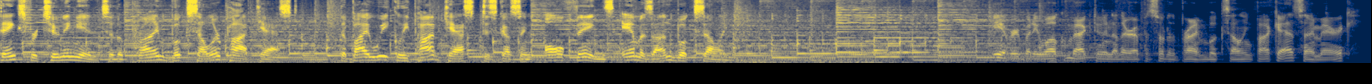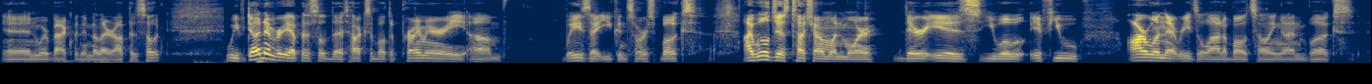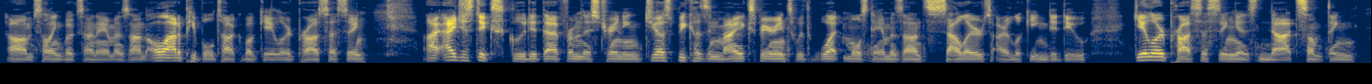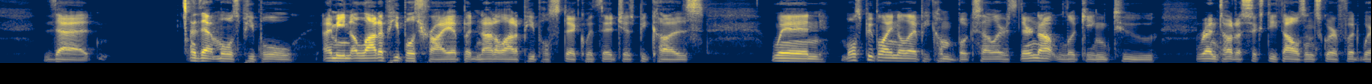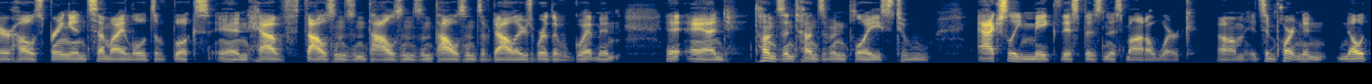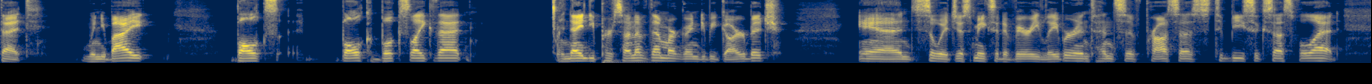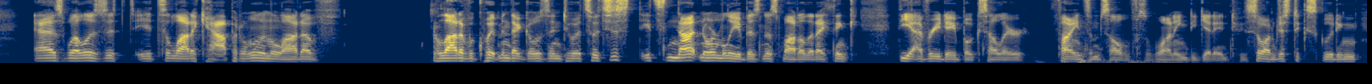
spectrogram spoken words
Thanks for tuning in to the Prime Bookseller Podcast, the bi weekly podcast discussing all things Amazon bookselling. Hey, everybody, welcome back to another episode of the Prime Bookselling Podcast. I'm Eric, and we're back with another episode. We've done every episode that talks about the primary um, ways that you can source books. I will just touch on one more. There is, you will, if you are one that reads a lot about selling on books, um, selling books on Amazon. A lot of people talk about Gaylord processing. I, I just excluded that from this training just because, in my experience with what most Amazon sellers are looking to do, Gaylord processing is not something that that most people. I mean, a lot of people try it, but not a lot of people stick with it just because when most people I know that become booksellers, they're not looking to rent out a 60,000 square foot warehouse, bring in semi loads of books, and have thousands and thousands and thousands of dollars worth of equipment and tons and tons of employees to actually make this business model work. Um, it's important to note that when you buy bulks, bulk books like that, 90% of them are going to be garbage. And so it just makes it a very labor intensive process to be successful at as well as it, it's a lot of capital and a lot of a lot of equipment that goes into it. So it's just it's not normally a business model that I think the everyday bookseller finds themselves wanting to get into. So I'm just excluding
